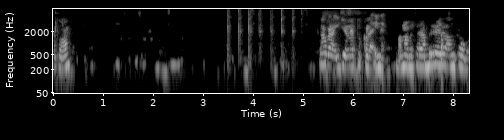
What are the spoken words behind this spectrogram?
A to? Dobra, idziemy po kolejny, bo mamy teraz brylantowo.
